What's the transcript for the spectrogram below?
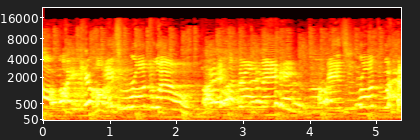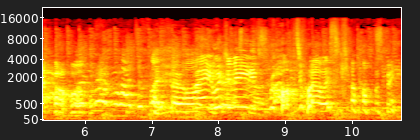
Oh my god! It's Rodwell! I It's not had me! to- It's Rodwell! I've never had to play so hard. Mate, what do you mean? It's Rodwell, it's not me.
